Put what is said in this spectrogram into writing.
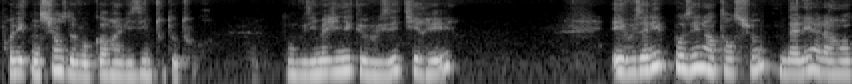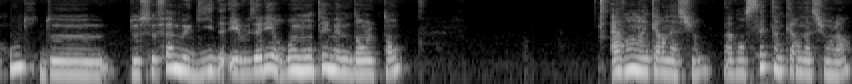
prenez conscience de vos corps invisibles tout autour. Donc, vous imaginez que vous étirez et vous allez poser l'intention d'aller à la rencontre de, ce fameux guide et vous allez remonter même dans le temps, avant l'incarnation, avant cette incarnation-là,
